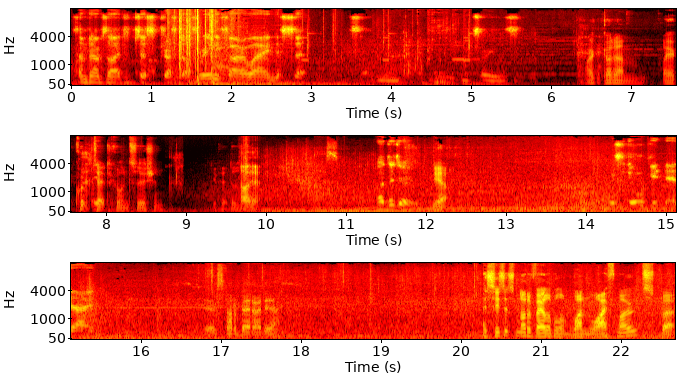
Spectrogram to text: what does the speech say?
Sometimes I like to just drift off really far away and just sit, sit in, the, in the trees. I got um, I got quick tactical insertion. If that doesn't. Oh yeah. Nice. Oh, did you? Yeah. We should all get that, eh? Yeah, it's not a bad idea. It says it's not available in one life modes, but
